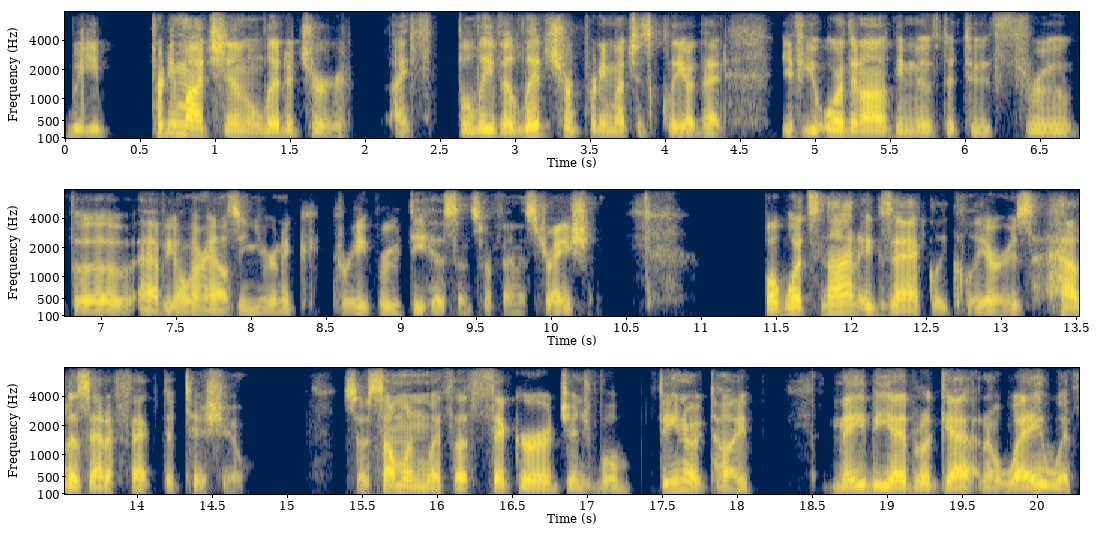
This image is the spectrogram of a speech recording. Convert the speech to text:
we pretty much in the literature, I believe the literature pretty much is clear that if you orthodontically move the tooth through the alveolar housing, you're going to create root dehiscence or fenestration. But what's not exactly clear is how does that affect the tissue? So someone with a thicker gingival phenotype may be able to get away with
